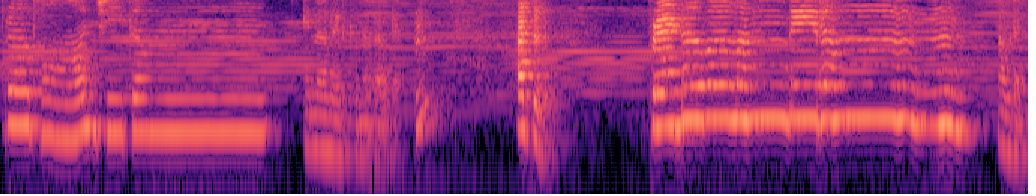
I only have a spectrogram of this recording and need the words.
സുപ്രഭാഞ്ചിതം എന്നാണ് എടുക്കുന്നത് അവിടെ. അടുത്തത്. പ്രണവമന്ദിരം അവിടെ.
